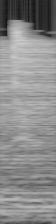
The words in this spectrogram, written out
with you.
